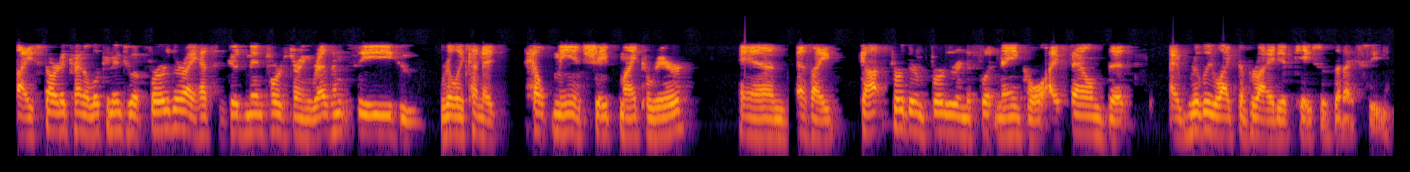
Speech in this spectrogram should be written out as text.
I started kind of looking into it further. I had some good mentors during residency who really kind of helped me and shaped my career. And as I got further and further into foot and ankle, I found that I really like the variety of cases that I see.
